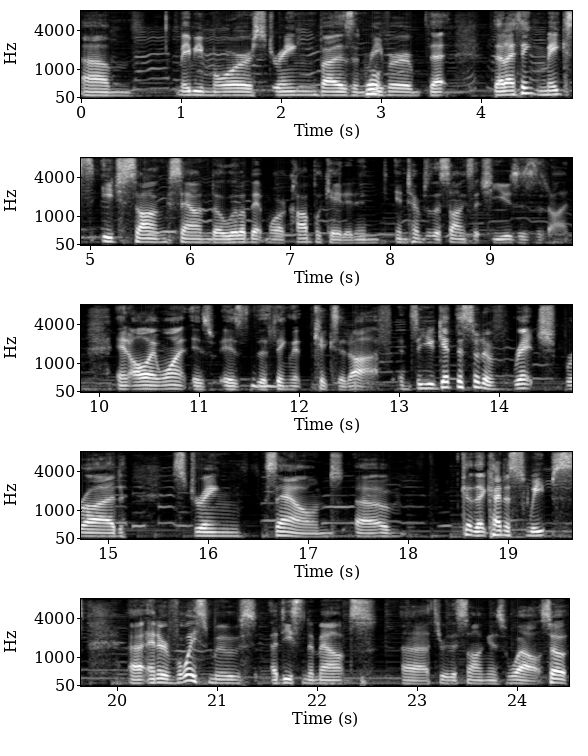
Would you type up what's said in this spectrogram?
Um, maybe more string buzz and Cool. reverb that that I think makes each song sound a little bit more complicated in in terms of the songs that she uses it on. And all I want is is the thing that kicks it off. And so you get this sort of rich, broad string sound um, that kind of sweeps, uh, and her voice moves a decent amount uh, through the song as well. So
